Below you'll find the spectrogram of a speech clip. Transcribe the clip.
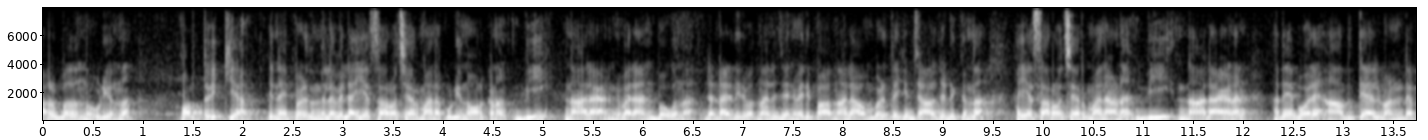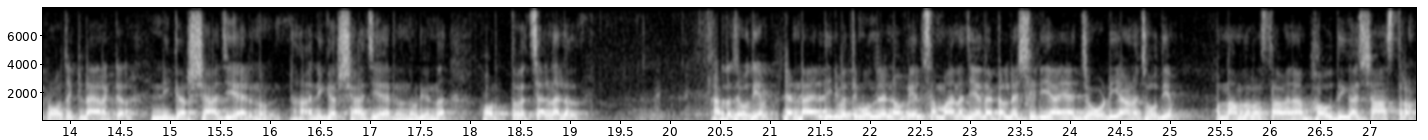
അറുപത് എന്നുകൂടി ഒന്ന് ഓർത്ത് വെക്കുക. പിന്നെ ഇപ്പോഴത്തെ നിലവിൽ ഐ എസ് ആർ ചെയർമാനെ കൂടി ഒന്ന് ഓർക്കണം. വി നാരായണൻ. വരാൻ പോകുന്ന രണ്ടായിരത്തി ഇരുപത്തിനാല് ജനുവരി പതിനാല് ആകുമ്പോഴത്തേക്കും ചാർജ് എടുക്കുന്ന ഐ എസ് ആർ ചെയർമാനാണ് വി നാരായണൻ. അതേപോലെ ആദിത്യ അൽവണിന്റെ പ്രോജക്റ്റ് ഡയറക്ടർ നിഗർ ഷാജി ആയിരുന്നു. നിഗർ ഷാജി ആയിരുന്നു കൂടി ഒന്ന് ഓർത്ത് വെച്ചാൽ നല്ലത്. അടുത്ത ചോദ്യം. രണ്ടായിരത്തി ഇരുപത്തി മൂന്നിലെ നൊബേൽ സമ്മാന ജേതാക്കളുടെ ശരിയായ ജോഡിയാണ് ചോദ്യം. ഒന്നാമത്തെ പ്രസ്താവന ഭൗതിക ശാസ്ത്രം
